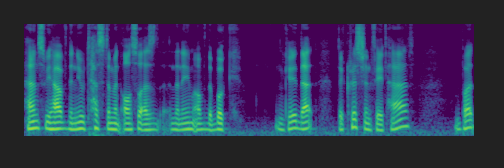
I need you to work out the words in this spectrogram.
Hence, we have the New Testament also as the name of the book. Okay, that the Christian faith has, but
